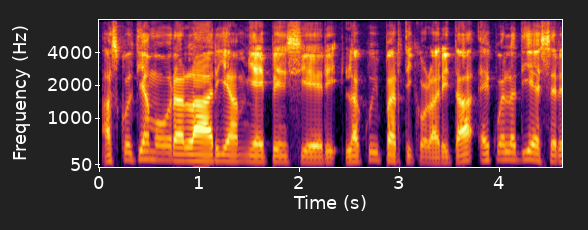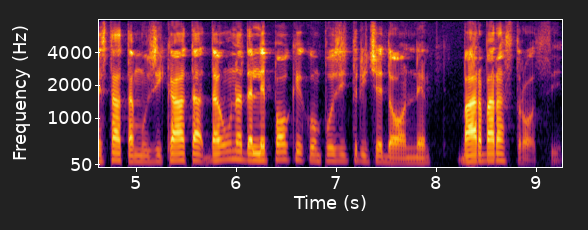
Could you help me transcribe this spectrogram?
Ascoltiamo ora l'aria Miei pensieri, la cui particolarità è quella di essere stata musicata da una delle poche compositrici donne, Barbara Strozzi.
